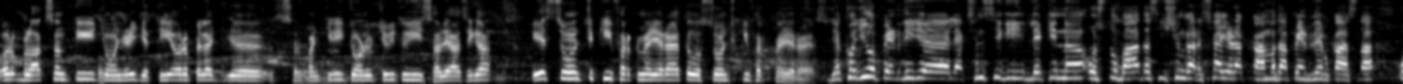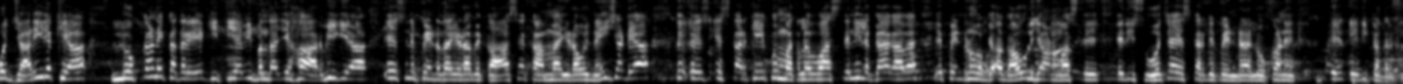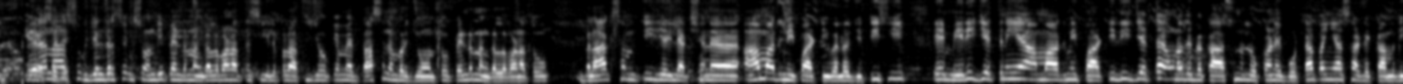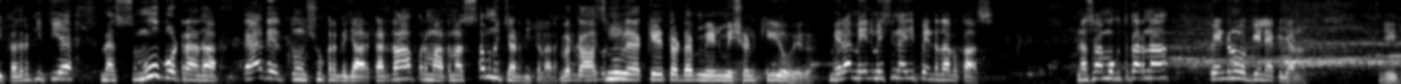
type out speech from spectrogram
ਔਰ ਬਲਾਕ ਸੰਮਤੀ ਚੋਣ ਜਿਹੜੀ ਜਿੱਤੀ ਹੈ ਔਰ ਪਹਿਲਾਂ ਜ- ਸਰਪੰਚੀ ਦੀ ਚੋਣ ਵਿੱਚ ਵੀ ਤੁਸੀਂ ਹਿੱਸਾ ਲਿਆ ਸੀਗਾ। ਇਸ ਚੋਣ 'ਚ ਕੀ ਫ਼ਰਕ ਨਜ਼ਰ ਆਇਆ ਤੇ ਉਸ ਚੋਣ 'ਚ ਕੀ ਫ਼ਰਕ ਨਜ਼ਰ ਆਇਆ? ਸੀ ਦੇਖੋ ਜੀ ਉਹ ਪਿੰਡ ਦੀ ਇਲੈਕਸ਼ਨ ਸੀਗੀ ਲੇਕਿਨ ਉਸ ਤੋਂ ਬਾਅਦ ਅਸੀਂ ਸੰਘਰਸ਼ ਹੈ ਜਿਹੜਾ ਕੰਮ ਦਾ ਪਿੰਡ ਦੇ ਵਿਕਾਸ ਦਾ ਉਹ ਜਾਰੀ ਰੱਖਿਆ। ਲੋਕਾਂ ਨੇ ਕਦਰ ਇਹ ਕੀਤੀ ਹੈ ਵੀ ਬੰਦਾ ਜੇ ਹਾਰ ਵੀ ਗਿਆ ਇਸ ਨੇ ਪਿੰਡ ਦਾ ਜਿਹੜਾ ਵਿਕਾਸ ਹੈ ਕੰਮ ਹੈ ਜਿਹੜਾ ਉਹ ਨਹੀਂ ਛੱਡਿਆ। ਤੇ ਇਸ ਇਸ ਕਰਕੇ ਇਹ ਕੋਈ ਮਤਲਬ ਵਾਸਤੇ ਨਹੀਂ ਲੱਗਾ ਹੈਗਾ ਵਾ ਇਹ ਪਿੰਡ ਨੂੰ ਅੱਗੇ ਅਗਾਊ ਲਿਜਾਣ ਵਾਸਤੇ ਇਹਦੀ ਸੋਚ ਹੈ ਇਸ ਕਰਕੇ ਪਿੰਡ ਲੋਕਾਂ ਨੇ ਇਹ- ਇਹਦੀ ਕਦਰ ਕੀਤੀ। ਮੇਰਾ ਨਾਮ ਸੁਖਜਿੰਦਰ ਸਿੰਘ ਸੋਂਦੀ ਪਿੰਡ ਨੰਗਲਵਾਣਾ ਤਹਿਸੀਲ ਪਲਾਥੀ ਜੋ ਕਿ ਮੈਂ 10 ਨੰਬਰ ਜ਼ੋਨ ਤੋਂ ਪਿੰਡ ਨੰਗਲਵਾਣਾ ਤੋਂ ਬਲਾਕ ਸੰਮਤੀ ਜਿਹੜੀ ਇਲੈਕਸ਼ਨ ਆਮ ਆਦਮੀ ਪਾਰਟੀ ਵੱਲੋਂ ਜਿੱਤੀ ਸੀ। ਇਹ ਮੇਰੀ ਜਿੱਤ ਨਹੀਂ ਹੈ ਆਮ ਆਦਮੀ ਪਾਰਟੀ ਦੀ ਜਿੱਤ ਹੈ। ਉਹਨਾਂ ਦੇ ਵਿਕਾਸ ਨੂੰ ਲੋਕਾਂ ਨੇ ਵੋਟਾਂ ਪਾਈਆਂ ਸਾਡੇ ਕੰਮ ਦੀ ਕਦਰ ਕੀਤੀ ਹੈ। ਮੈਂ ਸਮੂਹ ਵੋਟਰਾਂ ਦਾ ਤਹਿ ਦਿਲ ਤੋਂ ਸ਼ੁਕਰਗੁਜ਼ਾਰ ਕਰਦਾ ਹਾਂ। ਪ੍ਰਮਾਤਮਾ ਸਭ ਨੂੰ ਚੜ੍ਹਦੀ ਕਲਾ ਰੱਖੇ। ਵਿਕਾਸ ਨੂੰ ਲੈ ਕੇ ਤੁਹਾਡਾ ਮੇਨ ਮਿਸ਼ਨ ਕੀ ਹੋਵੇਗਾ? ਮੇਰਾ ਮੇਨ ਮਿਸ਼ਨ ਹੈ ਜੀ ਪਿੰਡ ਦਾ ਵਿਕਾਸ। ਨਸ਼ਾ ਮੁਕਤ ਕਰਨਾ ਪਿੰਡ ਨੂੰ ਅੱਗੇ ਲੈ ਕੇ ਜਾਣਾ। ਜੀ।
